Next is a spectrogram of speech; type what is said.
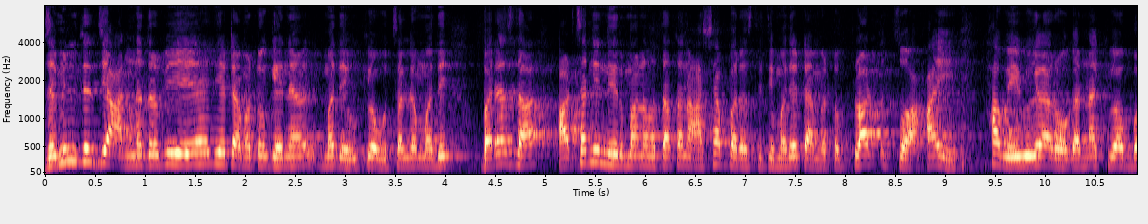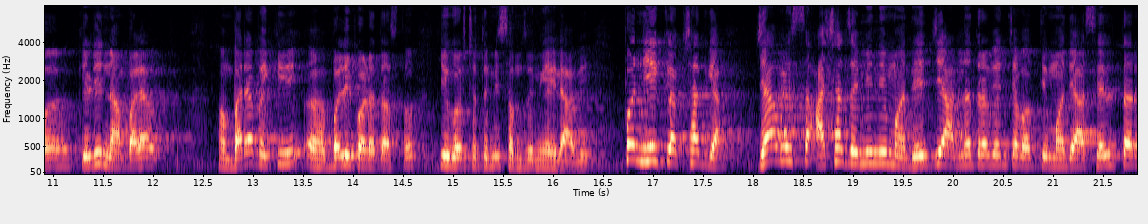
जमिनीतील जे अन्नद्रव्य आहे हे टोमॅटो घेण्यामध्ये किंवा उचलण्यामध्ये बऱ्याचदा अडचणी निर्माण होतात आणि अशा परिस्थितीमध्ये टोमॅटो प्लॉट जो आहे हा वेगवेगळ्या रोगांना किंवा ब किडींना बऱ्या बऱ्यापैकी बळी पडत असतो. ही गोष्ट तुम्ही समजून घ्यायला हवी. पण एक लक्षात घ्या ज्यावेळेस अशा जमिनीमध्ये जे अन्नद्रव्यांच्या बाबतीमध्ये असेल तर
